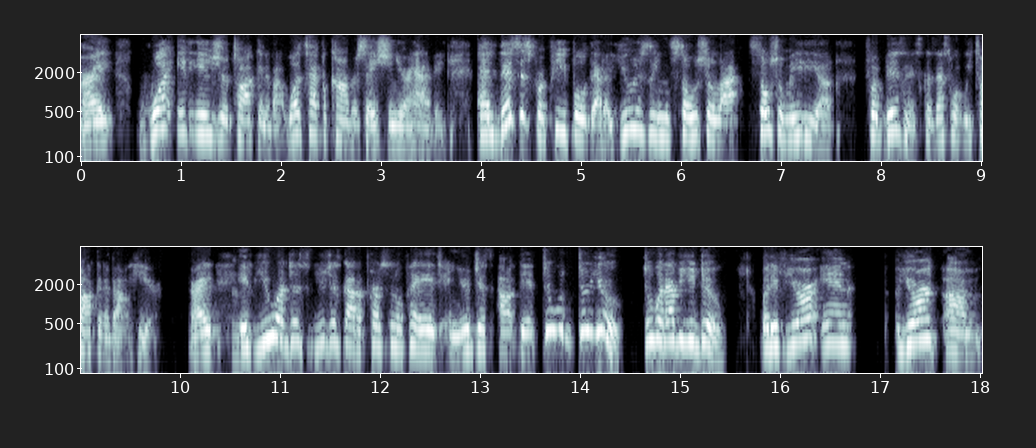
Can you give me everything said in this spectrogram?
right? What it is you're talking about, what type of conversation you're having. And this is for people that are using social social media for business because that's what we're talking about here, right? Mm-hmm. If you are just you just got a personal page and you're just out there, do do you do whatever you do. But if you're in you're um,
